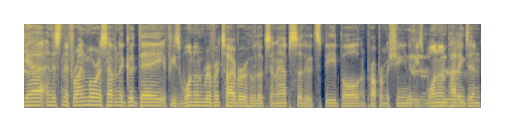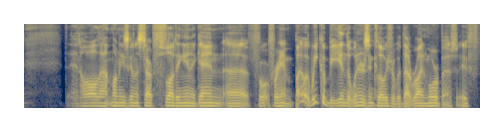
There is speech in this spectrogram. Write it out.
Yeah, and listen, if Ryan Moore is having a good day, if he's one on River Tiber, who looks an absolute speedball and a proper machine, if he's one on mm-hmm. Paddington, then all that money is going to start flooding in again uh, for for him. By the way, we could be in the winners' enclosure with that Ryan Moore bet if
